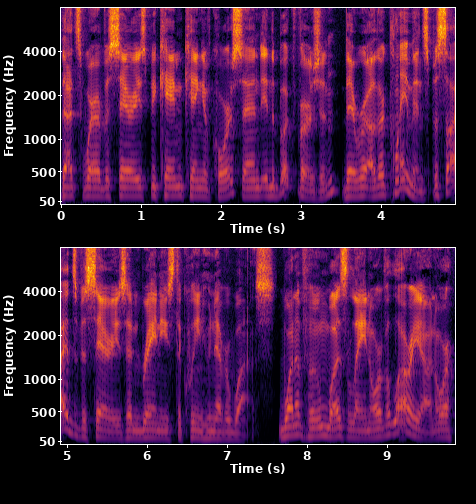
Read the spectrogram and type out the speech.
That's where Viserys became king, of course, and in the book version, there were other claimants besides Viserys and Rhaenys, the queen who never was, one of whom was Laenor Velaryon, or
